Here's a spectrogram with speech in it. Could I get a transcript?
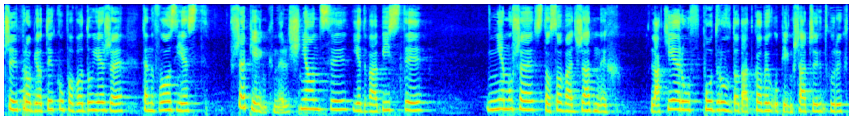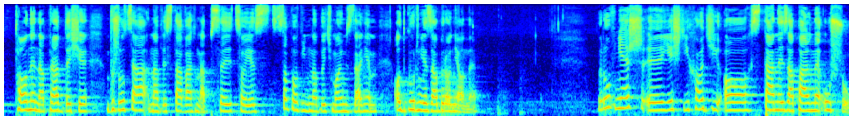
czy probiotyku powoduje, że ten włos jest przepiękny, lśniący, jedwabisty. Nie muszę stosować żadnych lakierów, pudrów, dodatkowych upiększaczy, których tony naprawdę się wrzuca na wystawach na psy, co, jest, co powinno być moim zdaniem odgórnie zabronione. Również y, jeśli chodzi o stany zapalne uszu,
